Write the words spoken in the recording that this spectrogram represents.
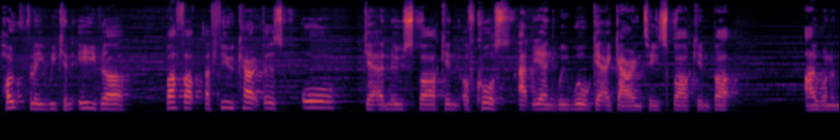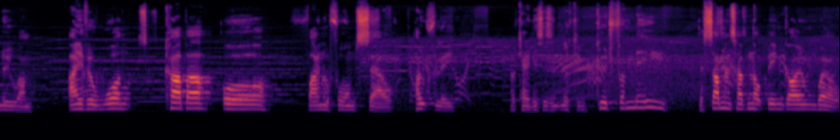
hopefully we can either buff up a few characters or get a new sparking. Of course, at the end we will get a guaranteed sparking, but I want a new one. I either want Cabba or Final Form Cell. Hopefully. Okay, this isn't looking good for me. The summons have not been going well.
